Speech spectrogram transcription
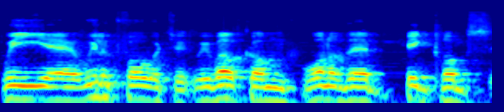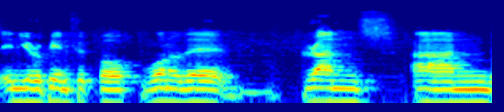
we uh, we look forward to it. We welcome one of the big clubs in European football, one of the grands, and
